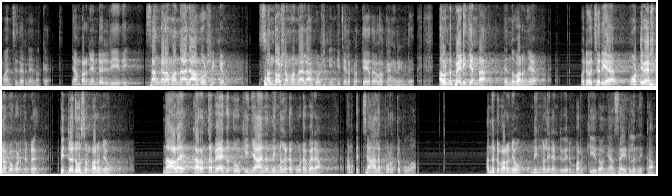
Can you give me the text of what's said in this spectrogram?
വാങ്ങിച്ചു തരണേന്നൊക്കെ ഞാൻ പറഞ്ഞു എന്റെ ഒരു രീതി. സങ്കടം വന്നാൽ ആഘോഷിക്കും. സന്തോഷം വന്നാൽ ആഘോഷിക്കും. എനിക്ക് ചില പ്രത്യേകതകളൊക്കെ അങ്ങനെയുണ്ട്. അതുകൊണ്ട് പേടിക്കണ്ട എന്ന് പറഞ്ഞ് ഒരു ചെറിയ മോട്ടിവേഷനൊക്കെ കൊടുത്തിട്ട് പിറ്റേ ദിവസം പറഞ്ഞു നാളെ കറുത്ത ബാഗ് തൂക്കി ഞാനും നിങ്ങളുടെ കൂടെ വരാം. നമുക്ക് ചാലപ്പുറത്ത് പോവാം. എന്നിട്ട് പറഞ്ഞു നിങ്ങൾ രണ്ടുപേരും വർക്ക് ചെയ്തോ ഞാൻ സൈഡിൽ നിൽക്കാം.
